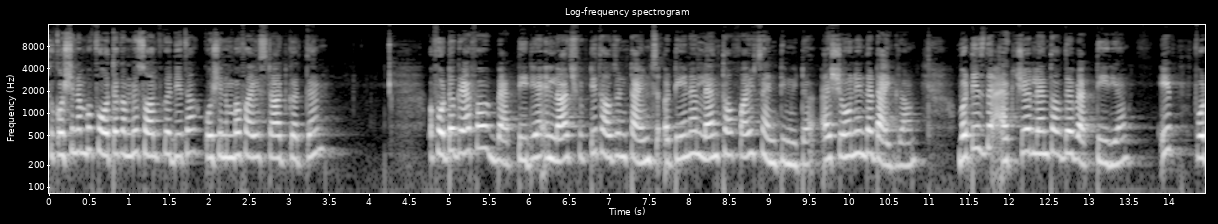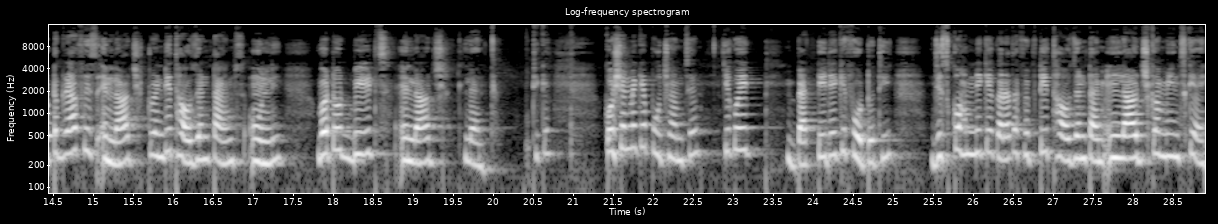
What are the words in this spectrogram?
तो क्वेश्चन नंबर फोर तक हमने सॉल्व कर दिया था। क्वेश्चन नंबर फाइव स्टार्ट करते हैं। A photograph of bacteria enlarged 50,000 times attain a length of 5 cm as shown in the diagram. What is the actual length of the bacteria? If photograph is enlarged 20,000 times only, what would be its enlarged length? ठीक है क्वेश्चन में क्या पूछा हमसे कि कोई एक बैक्टीरिया की फ़ोटो थी जिसको हमने क्या करा था फिफ्टी थाउज़ेंड टाइम इनलार्ज का मीन्स क्या है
